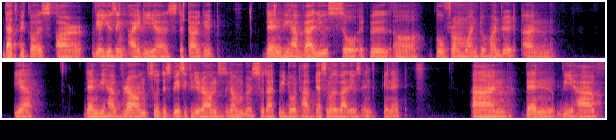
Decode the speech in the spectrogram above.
that's because our we are using id as the target. Then we have values so it will uh, go from 1 to 100 and yeah. Then we have round so this basically rounds the numbers so that we don't have decimal values in in it. And then we have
